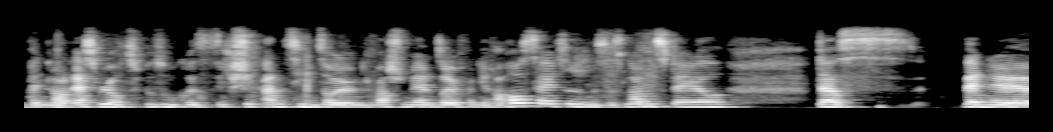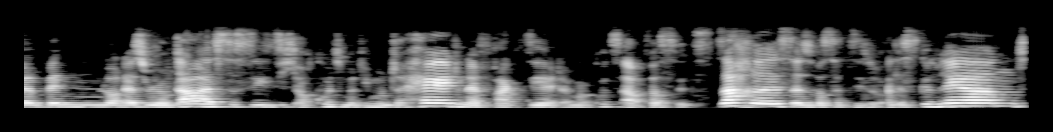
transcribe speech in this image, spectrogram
wenn Lord Asriel zu Besuch ist, sich schick anziehen soll und gewaschen werden soll von ihrer Haushälterin, Mrs. Lonsdale, dass wenn er, wenn Lord Asriel da ist, dass sie sich auch kurz mit ihm unterhält und er fragt sie halt einmal kurz ab, was jetzt Sache ist, also was hat sie so alles gelernt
